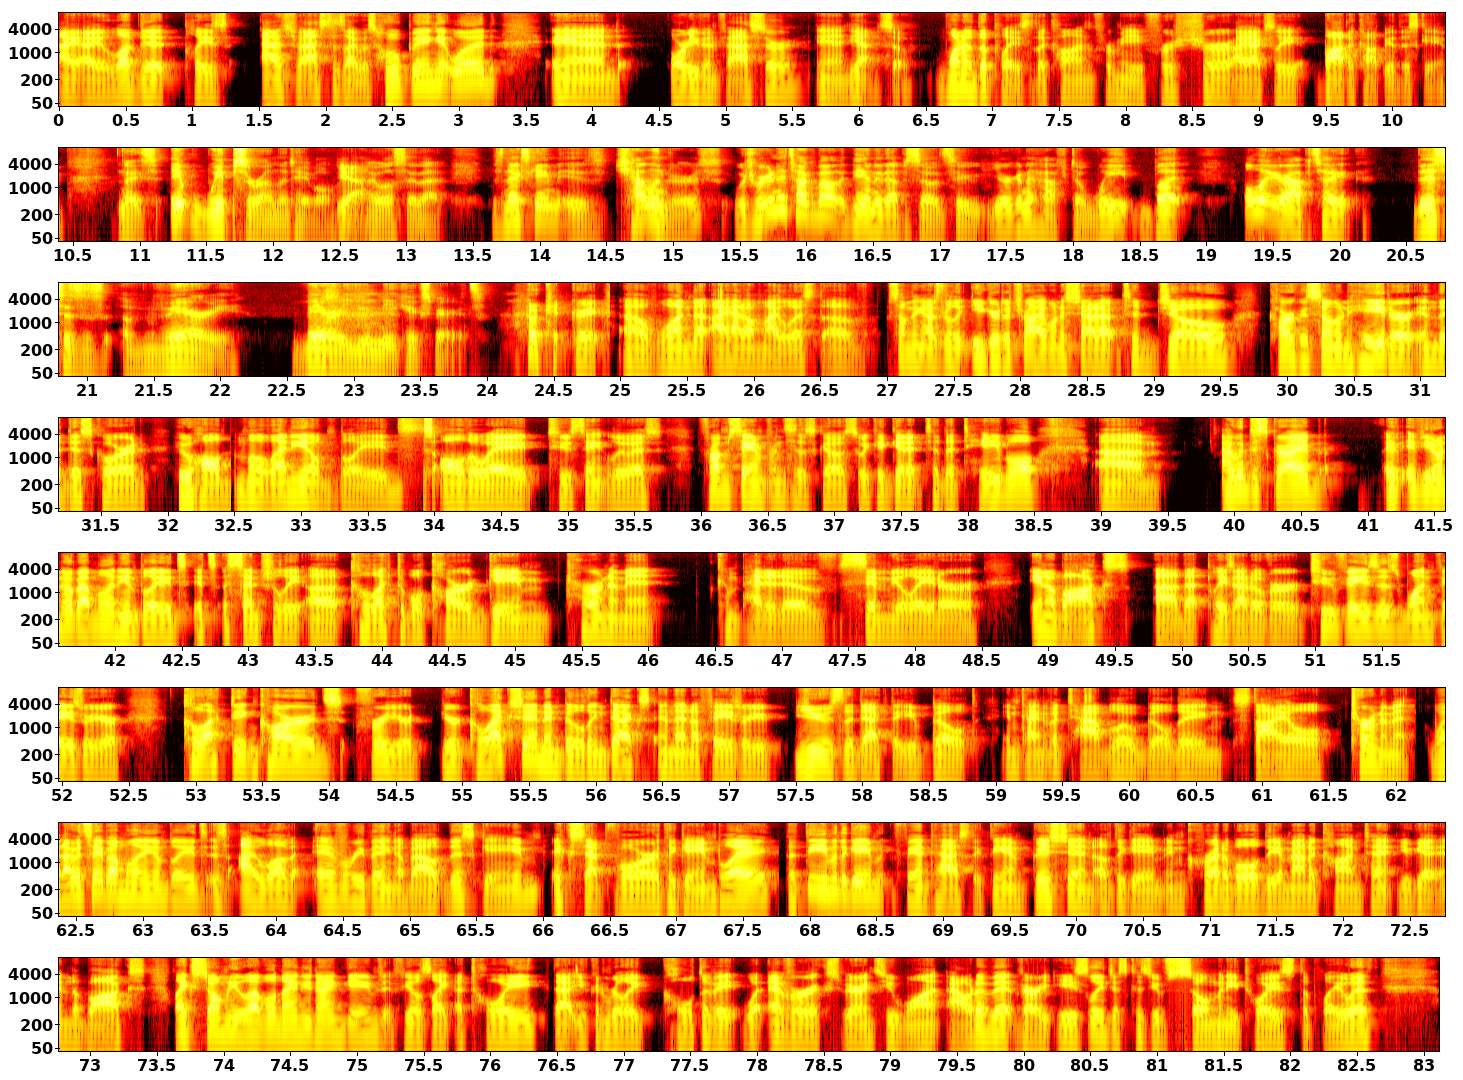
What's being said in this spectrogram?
I, I loved it. Plays as fast as I was hoping it would, and or even faster. And yeah, so one of the plays of the con for me for sure. I actually bought a copy of this game. Nice. It whips around the table. Yeah. I will say that. This next game is Challengers, which we're going to talk about at the end of the episode. So you're going to have to wait, but I'll whet your appetite. This is a very, very unique experience. Okay, great. Uh, one that I had on my list of something I was really eager to try. I want to shout out to Joe Carcassonne Hater in the Discord who hauled Millennium Blades all the way to St. Louis from San Francisco so we could get it to the table. Um, I would describe, if, if you don't know about Millennium Blades, it's essentially a collectible card game tournament competitive simulator in a box uh, that plays out over two phases. One phase where you're collecting cards for your your collection and building decks and then a phase where you use the deck that you built in kind of a tableau building style tournament. What I would say about Millennium Blades is I love everything about this game except for the gameplay. The theme of the game fantastic, the ambition of the game incredible, the amount of content you get in the box. Like so many level 99 games, it feels like a toy that you can really cultivate whatever experience you want out of it very easily just because you have so many toys to play with.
